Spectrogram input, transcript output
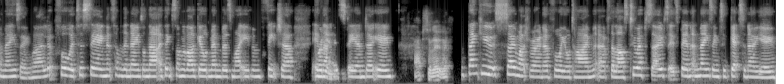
Amazing. Well, I look forward to seeing some of the names on that. I think some of our guild members might even feature in Brilliant. that list, Ian, don't you? Absolutely. Thank you so much, Verona, for your time uh, for the last two episodes. It's been amazing to get to know you,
